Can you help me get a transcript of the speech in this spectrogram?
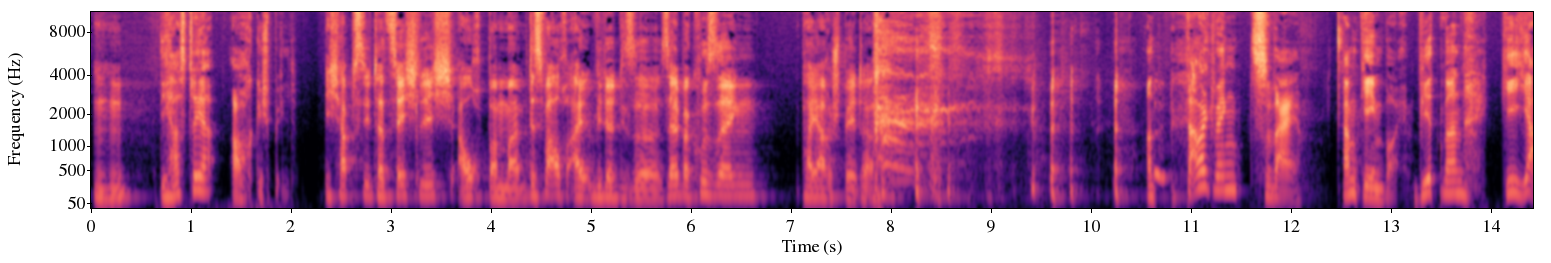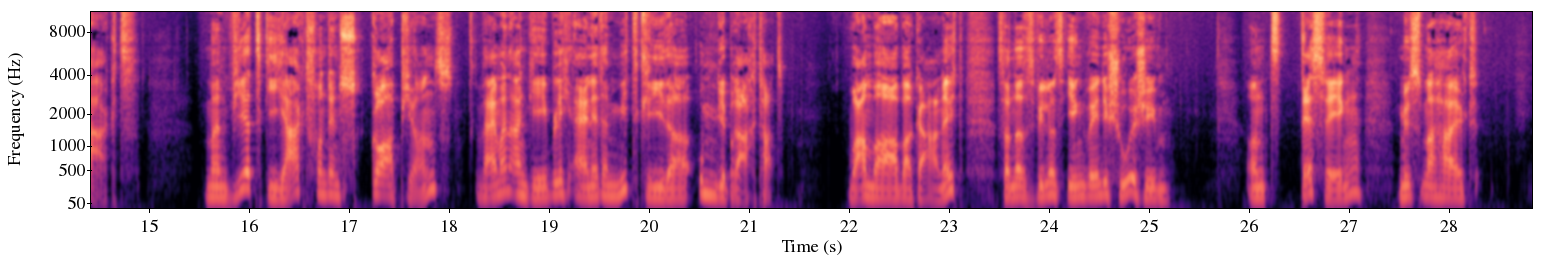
Mhm. Die hast du ja auch gespielt. Ich habe sie tatsächlich auch bei meinem. Das war auch wieder diese selber Cousin, ein paar Jahre später. Und Double Dragon 2 am Gameboy wird man gejagt. Man wird gejagt von den Scorpions, weil man angeblich eine der Mitglieder umgebracht hat. War man aber gar nicht, sondern das will uns irgendwer in die Schuhe schieben. Und deswegen müssen wir halt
